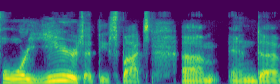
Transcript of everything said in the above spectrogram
for years at these spots. Um, and uh,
